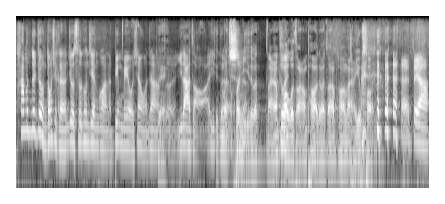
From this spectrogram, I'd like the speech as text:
他们对这种东西可能就司空见惯了，并没有像我这样子一大早啊，就那么痴迷，对吧？晚上泡过，早上泡，对吧？早上泡完，晚上又泡。对啊，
